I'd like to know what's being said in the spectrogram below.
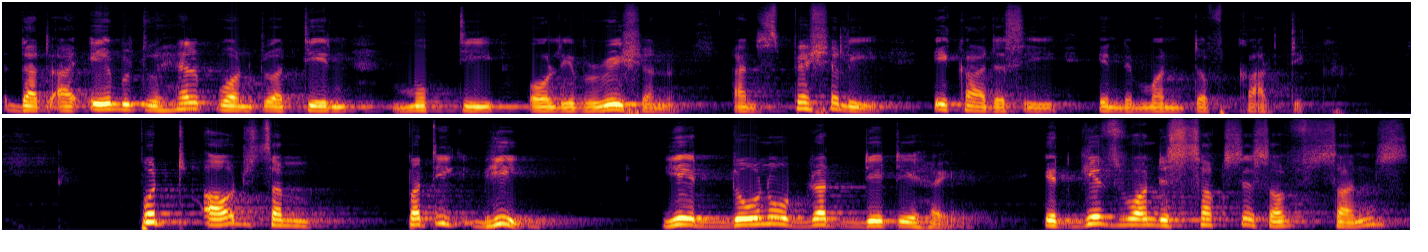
that are able to help one to attain mukti or liberation and especially ekadasi in the month of kartik put out some पति भी ये दोनों व्रत देते हैं it gives one the success of sons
